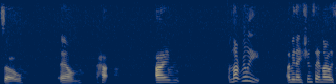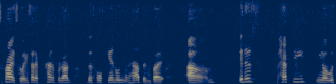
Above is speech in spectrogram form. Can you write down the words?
so um, ha- I'm I'm not really. I mean, I shouldn't say I'm not really surprised because, like I said, I've kind of forgot this whole scandal even happened. But um, it is hefty, you know, with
